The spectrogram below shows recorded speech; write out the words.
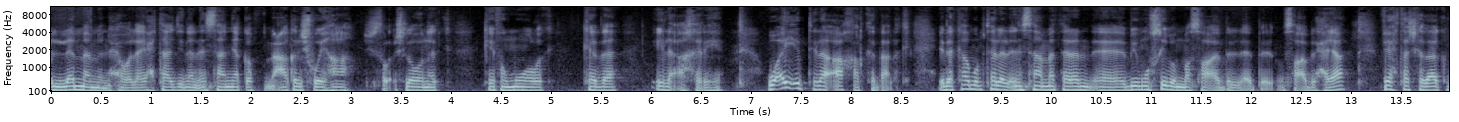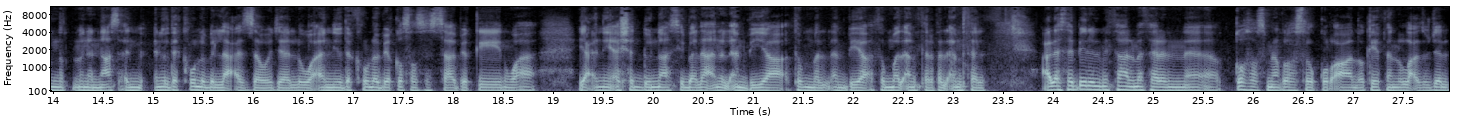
اللمة من حوله يحتاج ان الإنسان يقف معاه شوي ها؟ شلونك؟ كيف أمورك؟ كذا. إلى آخره وأي ابتلاء آخر كذلك، إذا كان مبتلى الإنسان مثلا آه، بمصيبة من مصائب مصائب الحياة فيحتاج كذلك من الناس ان يذكرون بالله عز وجل وأن يذكرون بقصص السابقين ويعني أشد الناس بلاء الأنبياء ثم الأنبياء ثم الأمثل فالأمثل. على سبيل المثال مثلا آه، قصص من قصص القرآن وكيف أن الله عز وجل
